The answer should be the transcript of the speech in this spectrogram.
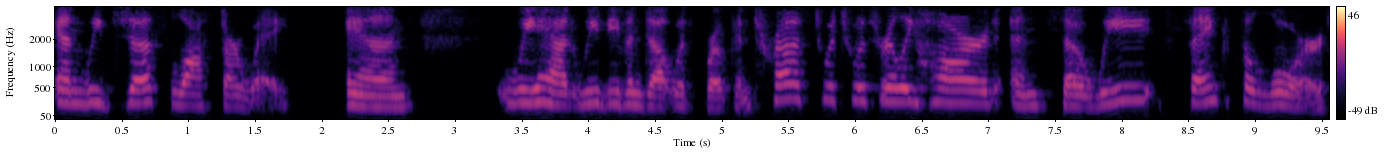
And we just lost our way. And we had we've even dealt with broken trust which was really hard and so we thank the lord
